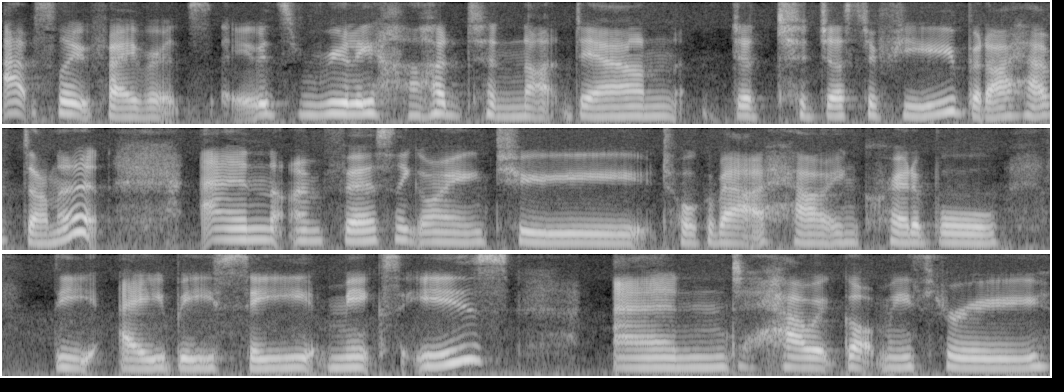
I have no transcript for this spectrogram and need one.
absolute favorites. It's really hard to nut down to just a few, but I have done it. And I'm firstly going to talk about how incredible the ABC mix is and how it got me through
